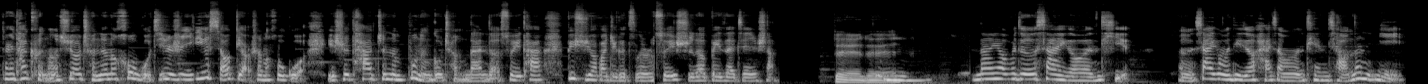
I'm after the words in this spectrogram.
但是他可能需要承担的后果，即使是一个小点儿上的后果，也是他真的不能够承担的，所以他必须要把这个责任随时的背在肩上。对对，嗯，那要不就下一个问题，嗯，下一个问题就还想问问天桥，那你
